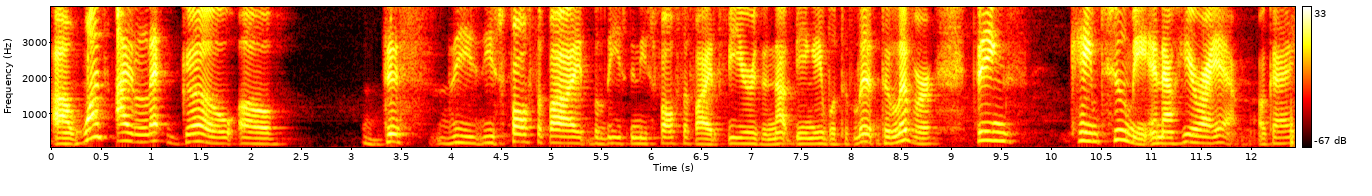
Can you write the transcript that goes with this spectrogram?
Uh, once I let go of this these these falsified beliefs and these falsified fears and not being able to li- deliver things came to me and now here I am. Okay.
